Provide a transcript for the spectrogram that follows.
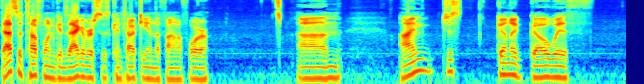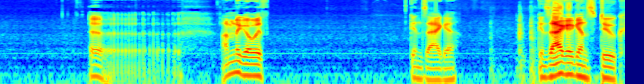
that's a tough one. Gonzaga versus Kentucky in the Final Four. Um, I'm just gonna go with. Uh, I'm gonna go with Gonzaga. Gonzaga against Duke.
